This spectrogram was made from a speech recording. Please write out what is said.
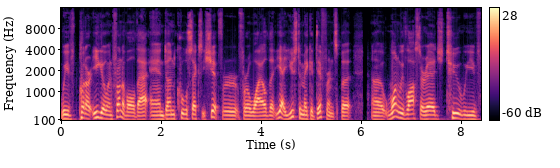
We've put our ego in front of all that and done cool, sexy shit for for a while. That yeah, used to make a difference, but uh, one, we've lost our edge. Two, we've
